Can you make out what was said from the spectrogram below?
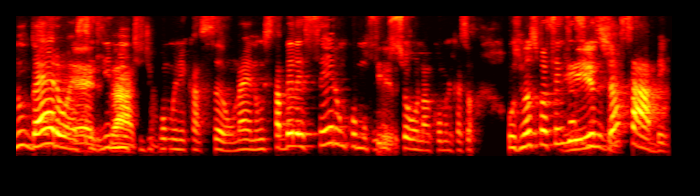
não deram esse é, limite de comunicação, né? Não estabeleceram como Isso. funciona a comunicação. Os meus pacientes assim, já sabem.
